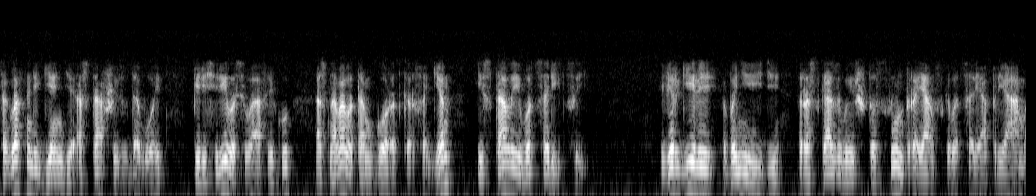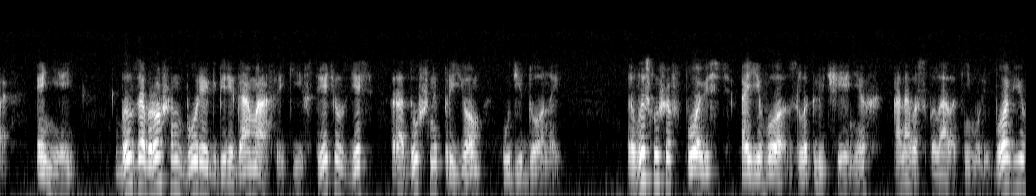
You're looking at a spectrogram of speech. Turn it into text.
Согласно легенде, оставшись вдовой, переселилась в Африку, основала там город Карфаген и стала его царицей. Вергилий в Энеиде рассказывает, что сын троянского царя Приама, Эней, был заброшен бурей к берегам Африки и встретил здесь радушный прием у Дидоны. Выслушав повесть о его злоключениях, она воспылала к нему любовью,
